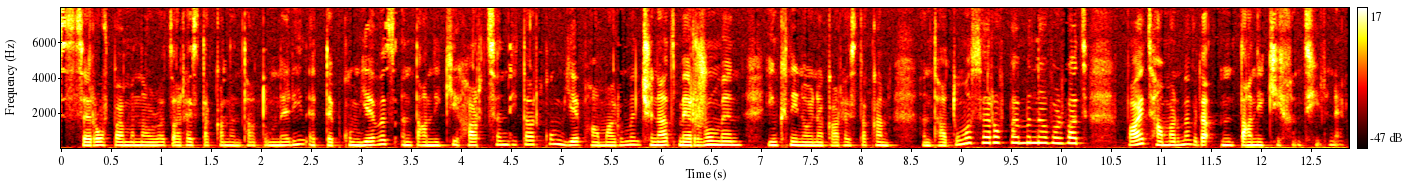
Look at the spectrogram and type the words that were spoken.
սերով պայմանավորված արհեստական ընդհատումներին, այդ դեպքում եւս ընտանիքի հարց են դիտարկում եւ համարում են, չնայած մերժում են ինքնին օրինակ արհեստական ընդհատումը սերով պայմանավորված, բայց համարում որ դա ընտանիքի խնդիրն է։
